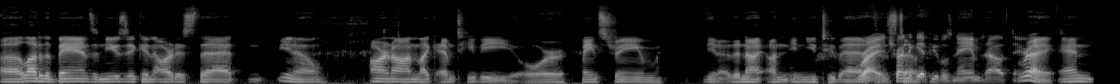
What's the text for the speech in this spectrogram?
uh, a lot of the bands and music and artists that, you know, aren't on like MTV or mainstream, you know, they're not on in YouTube ads. right and trying to get people's names out there Right. And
